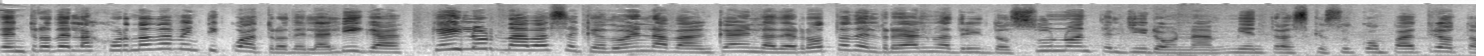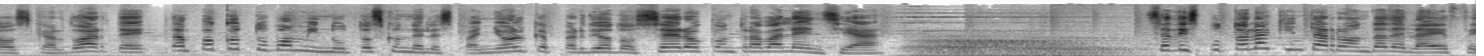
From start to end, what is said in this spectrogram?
Dentro de la jornada 24 de la liga, Keylor Navas se quedó en la banca en la derrota del Real Madrid 2-1 ante el Girona, mientras que su compatriota Oscar Duarte tampoco tuvo minutos con el español que perdió 2-0 contra Valencia. Se disputó la quinta ronda de la FA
